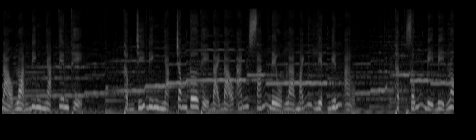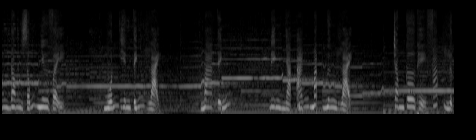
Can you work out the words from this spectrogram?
Đảo loạn đinh nhạc tiên thể. Thậm chí đinh nhạc trong cơ thể đại đảo ánh sáng đều là mãnh liệt biến ảo. Thật giống bị bị long đong giống như vậy. Muốn yên tĩnh lại. Ma tính. Đinh nhạc ánh mắt ngưng lại. Trong cơ thể pháp lực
